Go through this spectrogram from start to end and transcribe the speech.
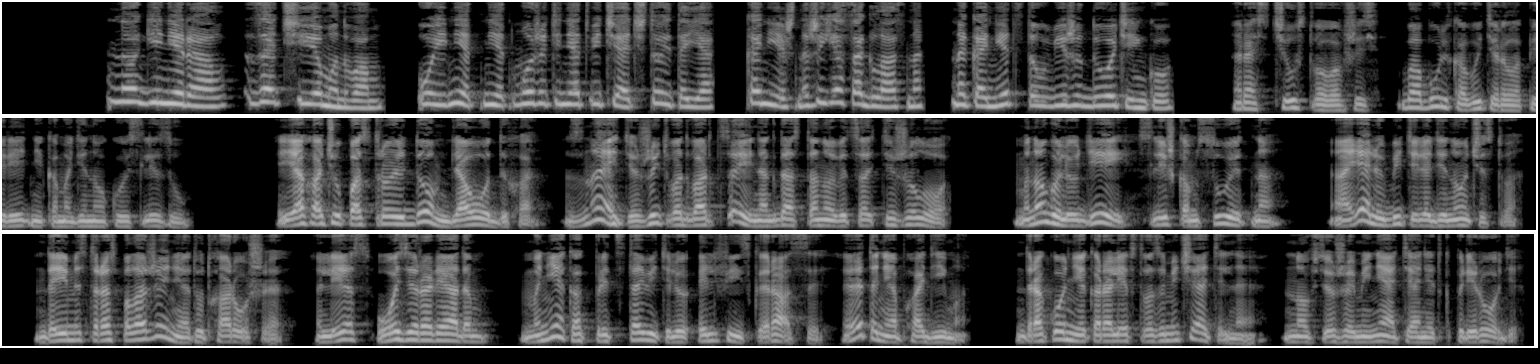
«Но, генерал, зачем он вам? Ой, нет-нет, можете не отвечать, что это я? Конечно же, я согласна. Наконец-то увижу доченьку. Расчувствовавшись, бабулька вытерла передником одинокую слезу. «Я хочу построить дом для отдыха. Знаете, жить во дворце иногда становится тяжело. Много людей, слишком суетно. А я любитель одиночества. Да и месторасположение тут хорошее. Лес, озеро рядом. Мне, как представителю эльфийской расы, это необходимо. Драконье королевство замечательное, но все же меня тянет к природе.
